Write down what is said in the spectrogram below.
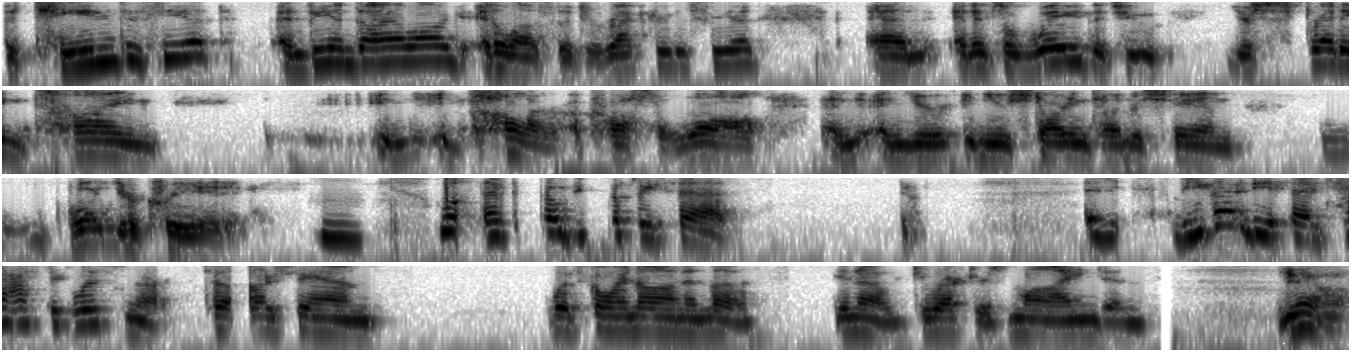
the team to see it and be in dialogue. It allows the director to see it, and and it's a way that you you're spreading time in, in color across the wall, and, and you're and you're starting to understand what you're creating. Hmm. Well, that's so beautifully said. Yeah. You got to be a fantastic listener to understand what's going on in the you know director's mind and. Yeah,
